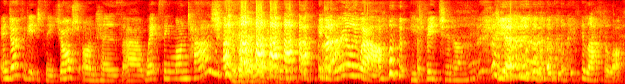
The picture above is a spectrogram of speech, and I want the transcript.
And don't forget to see Josh on his uh, waxing montage. he did really well. He featured on that. yeah, he laughed a lot.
